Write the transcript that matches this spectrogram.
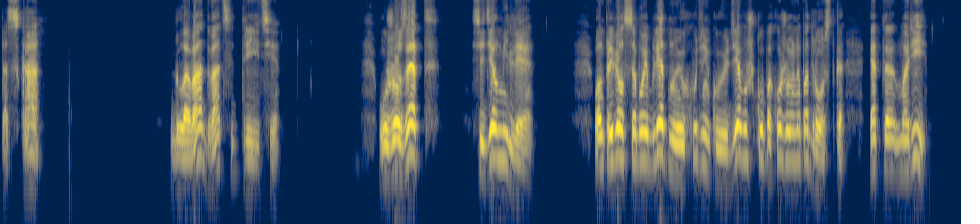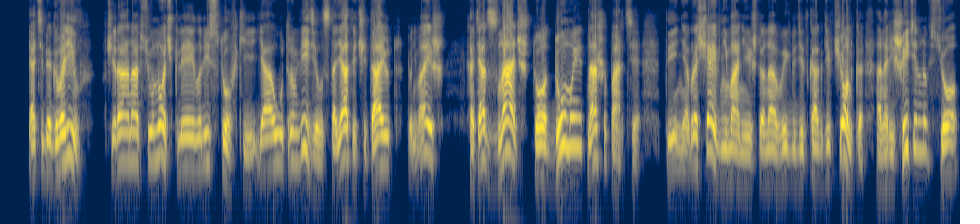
тоска. Глава двадцать третья. У Жозет сидел Милле. Он привел с собой бледную, худенькую девушку, похожую на подростка. Это Мари. Я тебе говорил, вчера она всю ночь клеила листовки. Я утром видел, стоят и читают, понимаешь? хотят знать, что думает наша партия. Ты не обращай внимания, что она выглядит как девчонка, она решительно все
